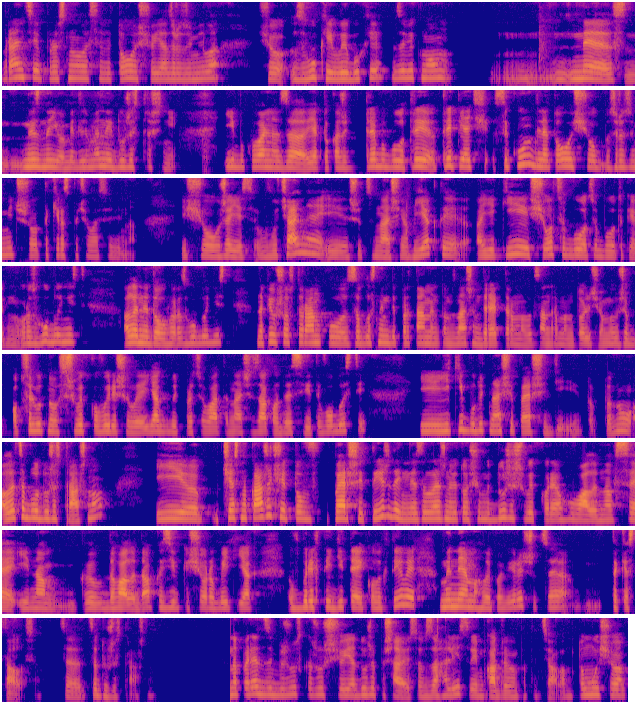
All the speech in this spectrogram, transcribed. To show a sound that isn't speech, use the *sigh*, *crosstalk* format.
Вранці проснулася від того, що я зрозуміла, що звуки і вибухи за вікном не, незнайомі для мене і дуже страшні. І буквально за, як то кажуть, треба було 3 3-5 секунд для того, щоб зрозуміти, що таки розпочалася війна. І що вже є влучання, і що це наші об'єкти. А які, що це було? Це було таке ну, розгубленість, але недовга розгубленість. На пів шосту ранку з обласним департаментом, з нашим директором Олександром Анатолійовичем, ми вже абсолютно швидко вирішили, як будуть працювати наші заклади освіти в області і які будуть наші перші дії. Тобто, ну, але це було дуже страшно. І, чесно кажучи, то в перший тиждень, незалежно від того, що ми дуже швидко реагували на все і нам давали да, вказівки, що робити, як вберегти дітей, колективи, ми не могли повірити, що це таке сталося. Це, це дуже страшно. Наперед забіжу, скажу, що я дуже пишаюся взагалі своїм кадровим потенціалом, тому що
